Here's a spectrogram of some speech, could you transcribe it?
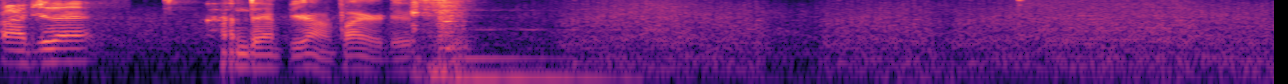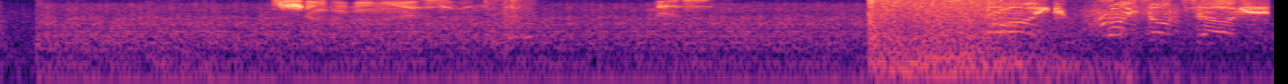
Roger that. God damn, you're on fire, dude. Shot out on IS-7. Miss. Right, right on target.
